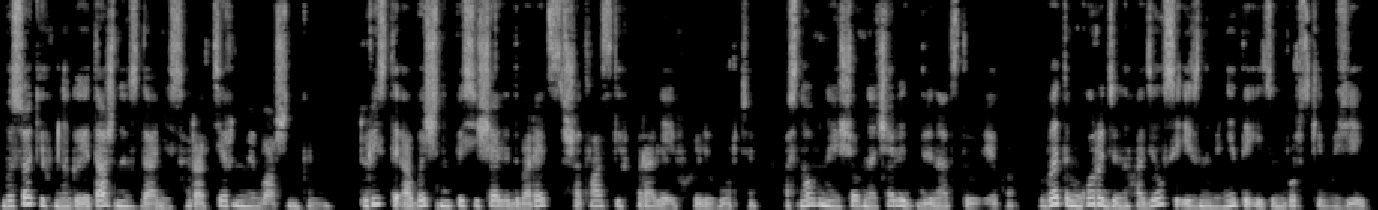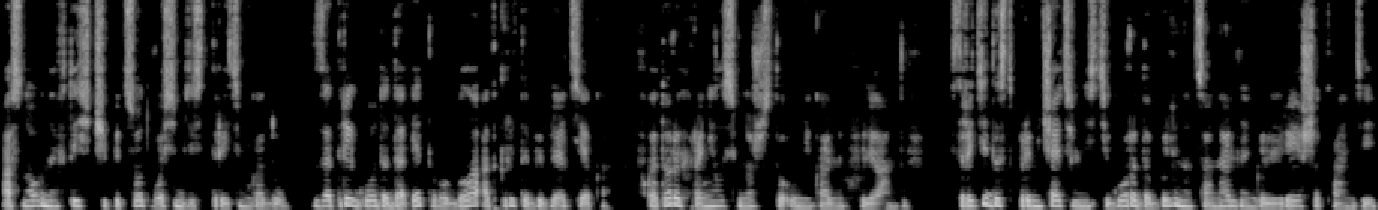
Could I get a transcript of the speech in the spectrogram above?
высоких многоэтажных зданий с характерными башенками. Туристы обычно посещали дворец шотландских королей в Холливуде, основанный еще в начале XII века. В этом городе находился и знаменитый Эдинбургский музей, основанный в 1583 году. За три года до этого была открыта библиотека, в которой хранилось множество уникальных фолиантов. Среди достопримечательностей города были Национальная галерея Шотландии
